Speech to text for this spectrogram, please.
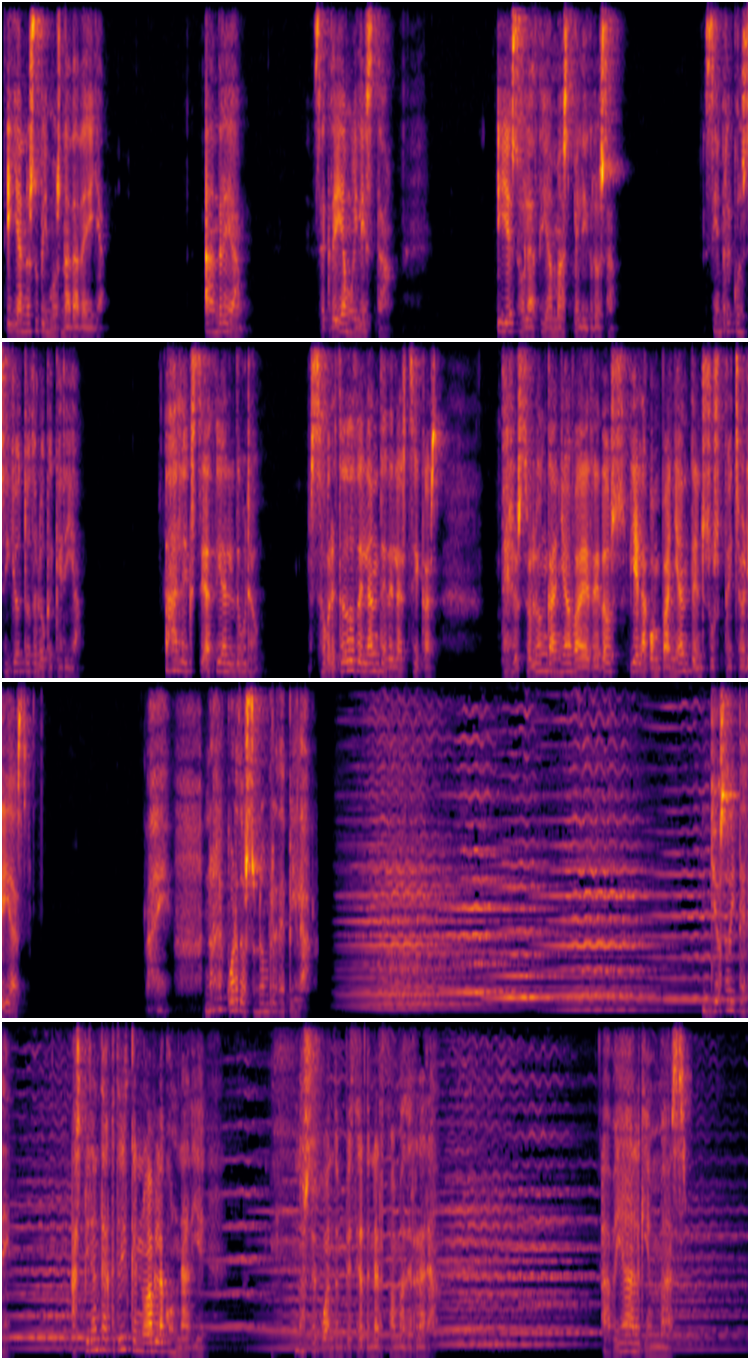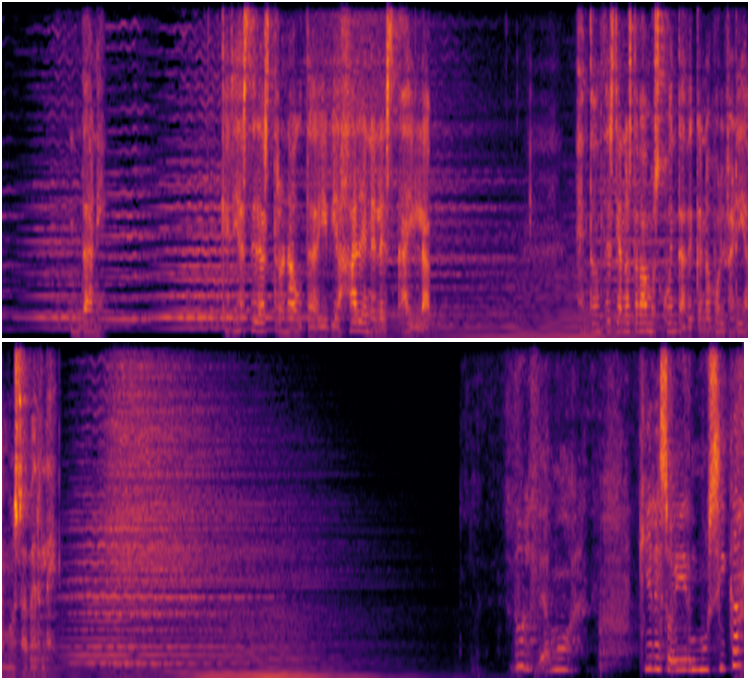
y ya no supimos nada de ella. Andrea se creía muy lista, y eso la hacía más peligrosa. Siempre consiguió todo lo que quería. Alex se hacía el duro, sobre todo delante de las chicas, pero solo engañaba a R2, fiel acompañante en sus pechorías. Ay, no recuerdo su nombre de pila. Yo soy Tere, aspirante actriz que no habla con nadie. No sé cuándo empecé a tener fama de rara. Había alguien más. Dani. Quería ser astronauta y viajar en el Skylab. Entonces ya nos dábamos cuenta de que no volveríamos a verle. ¿Quieres oír música?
